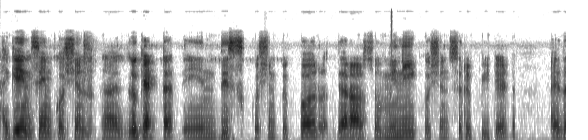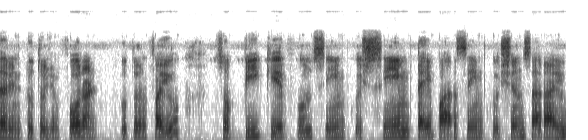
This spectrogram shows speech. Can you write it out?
again same question. Uh, look at that in this question paper there are so many questions repeated either in 2004 and 2005 so be careful. Same same type or same questions arrive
